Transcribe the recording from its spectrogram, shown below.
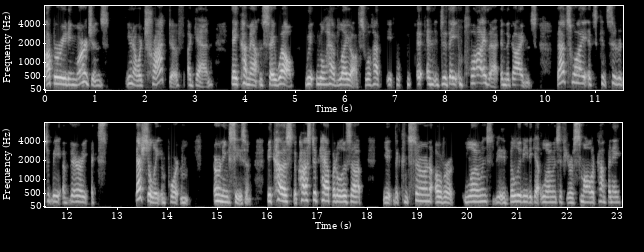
operating margins, you know, attractive again, they come out and say, well, we, will have layoffs. We'll have, and do they imply that in the guidance? That's why it's considered to be a very especially important earnings season because the cost of capital is up you, the concern over loans, the ability to get loans if you're a smaller company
